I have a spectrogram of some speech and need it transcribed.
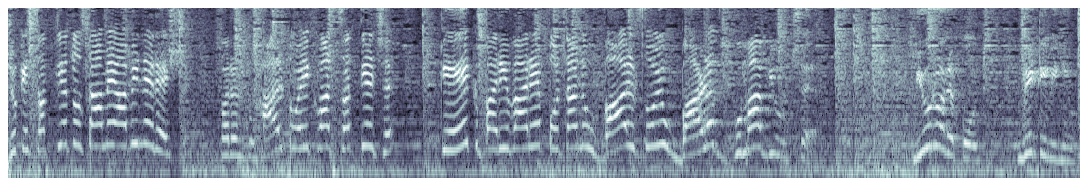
જો કે સત્ય તો સામે આવીને રહેશે, પરંતુ હાલ તો એક વાત સત્ય છે કે એક પરિવારે પોતાનું વાલ સોયું બાળક ગુમાવ્યું છે. ब्यूरो रिपोर्ट वीटीवी न्यूज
